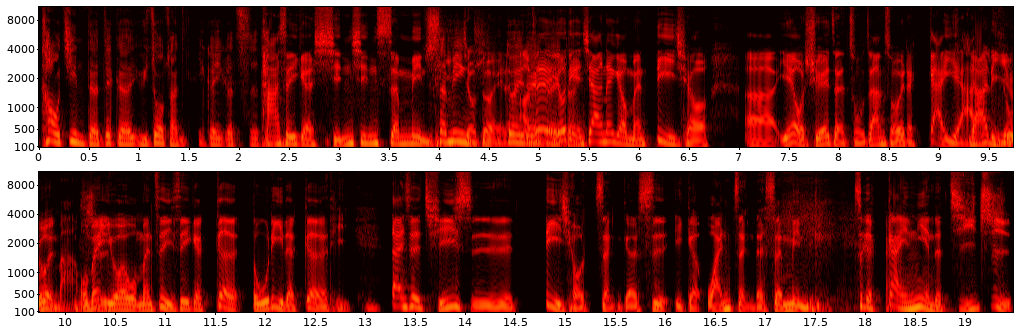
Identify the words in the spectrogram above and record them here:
靠近的这个宇宙船一个一个吃。它是一个行星生命生命就对了，对对对对哦这有点像那个我们地球，呃，也有学者主张所谓的盖亚亚理论理论嘛。我们以为我们自己是一个个独立的个体，但是其实地球整个是一个完整的生命体。这个概念的极致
